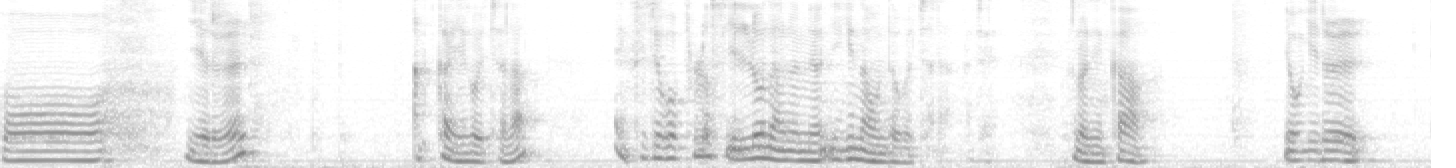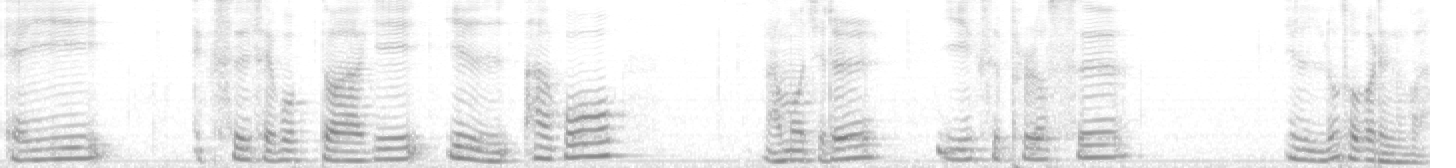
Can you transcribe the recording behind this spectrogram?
어, 얘를 아까 이거 있잖아. X제곱 플러스 1로 나누면 이게 나온다고 했잖아. 그지? 그러니까 여기를 a x제곱 더하기 1 하고 나머지를 2x 플러스 1로 둬버리는 거야.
